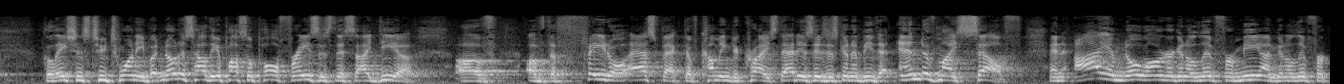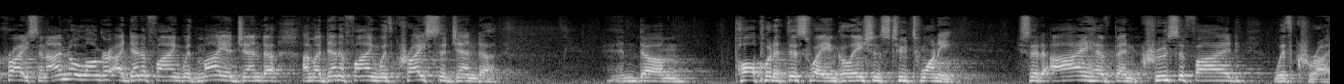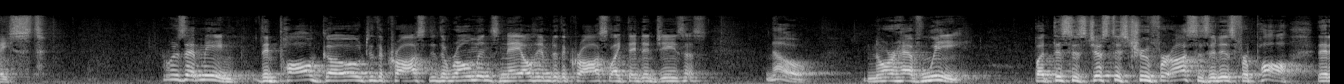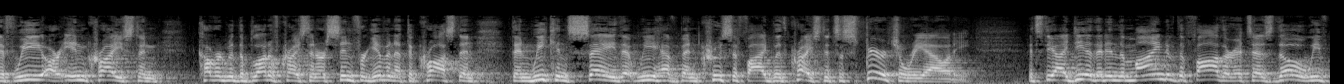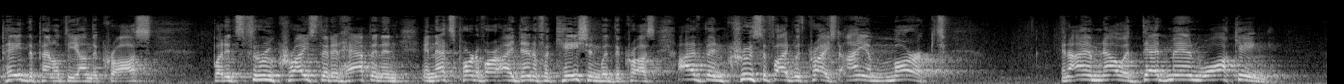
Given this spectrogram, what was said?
Galatians 2:20 but notice how the apostle Paul phrases this idea of of the fatal aspect of coming to Christ that is it is going to be the end of myself and I am no longer going to live for me I'm going to live for Christ and I'm no longer identifying with my agenda I'm identifying with Christ's agenda and um, Paul put it this way in Galatians 2:20 he said I have been crucified with Christ what does that mean? Did Paul go to the cross? Did the Romans nail him to the cross like they did Jesus? No, nor have we. But this is just as true for us as it is for Paul that if we are in Christ and covered with the blood of Christ and our sin forgiven at the cross, then, then we can say that we have been crucified with Christ. It's a spiritual reality. It's the idea that in the mind of the Father, it's as though we've paid the penalty on the cross But it's through Christ that it happened, and, and that's part of our identification with the cross. I've been crucified with Christ. I am marked. And I am now a dead man walking.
